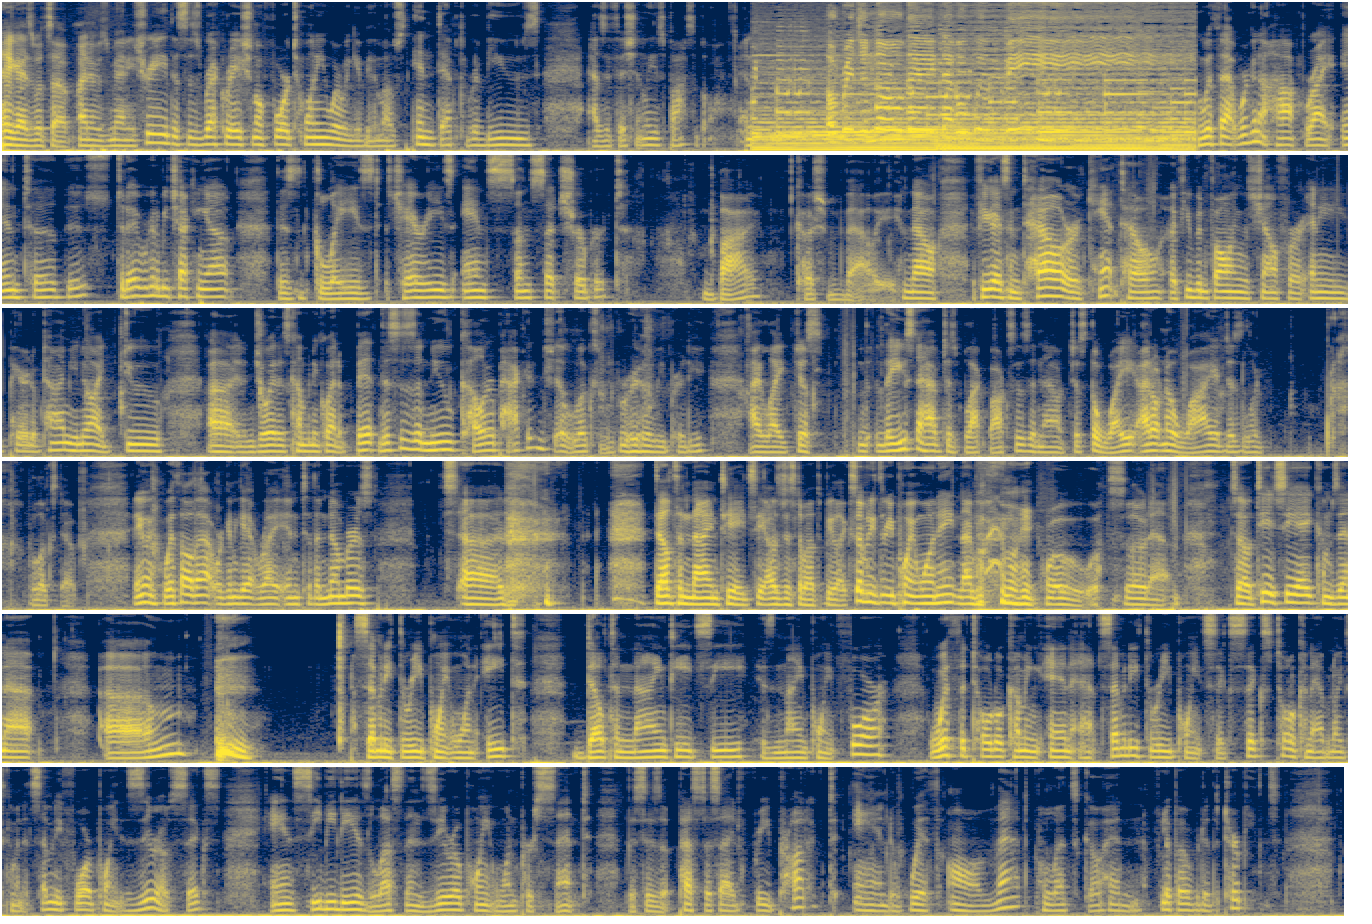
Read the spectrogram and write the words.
Hey guys, what's up? My name is Manny Tree. This is Recreational 420, where we give you the most in depth reviews as efficiently as possible. And Original, they never will be. with that, we're going to hop right into this. Today, we're going to be checking out this glazed cherries and sunset sherbet by Kush Valley. Now, if you guys can tell or can't tell, if you've been following this channel for any period of time, you know I do uh, enjoy this company quite a bit. This is a new color package. It looks really pretty. I like just, they used to have just black boxes and now just the white. I don't know why, it just looked, looks dope. Anyway, with all that, we're going to get right into the numbers. Uh, Delta 9 THC. I was just about to be like 73.18, 9.18. Whoa, slow down. So THCA comes in at um, 73.18. Delta 9 THC is 9.4, with the total coming in at 73.66. Total cannabinoids coming at 74.06, and CBD is less than 0.1%. This is a pesticide free product, and with all that, let's go ahead and flip over to the terpenes.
